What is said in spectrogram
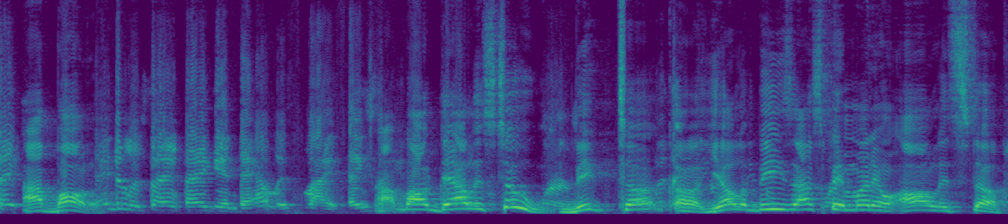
they, I bought them. They do the same thing in Dallas. Like they I bought Dallas too. Big Tuck, uh, Yella Beezy. I spent money on all this stuff.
